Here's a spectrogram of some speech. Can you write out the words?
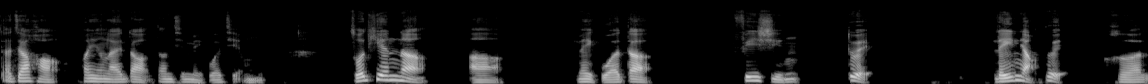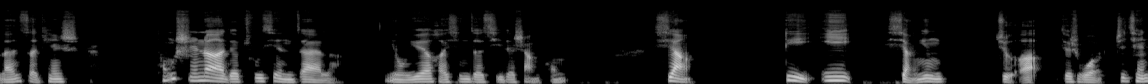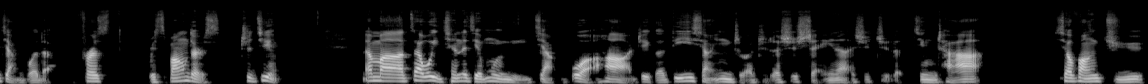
大家好，欢迎来到当今美国节目。昨天呢，啊，美国的飞行队雷鸟队和蓝色天使同时呢就出现在了纽约和新泽西的上空，向第一响应者，就是我之前讲过的 First Responders 致敬。那么，在我以前的节目里讲过，哈，这个第一响应者指的是谁呢？是指的警察、消防局、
